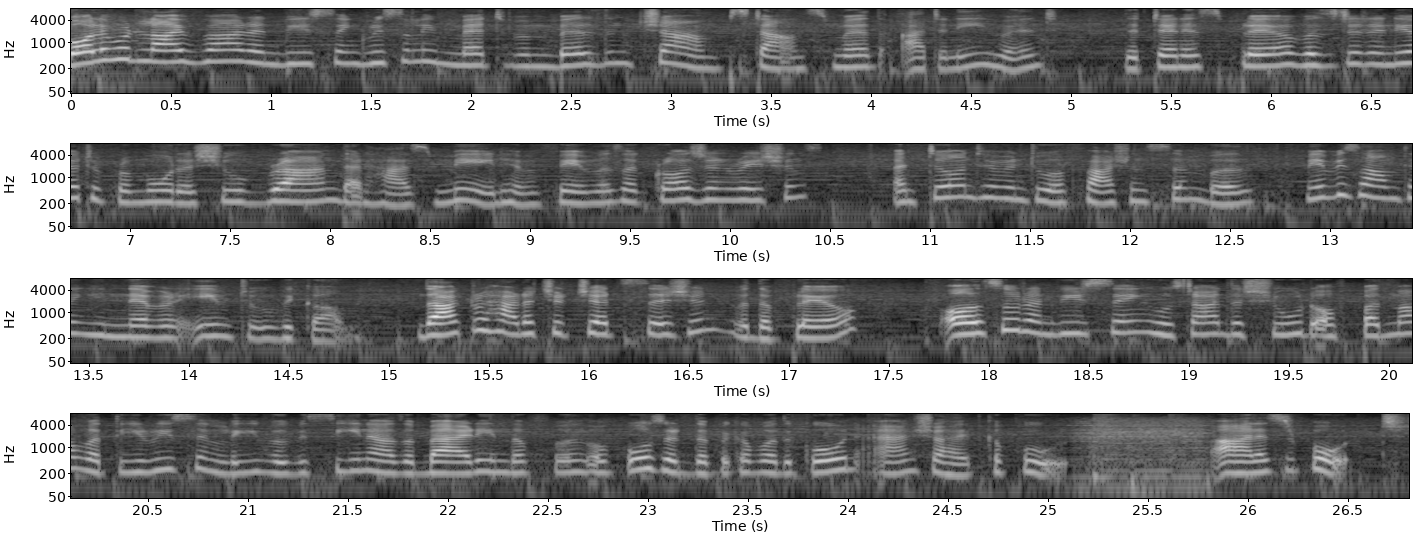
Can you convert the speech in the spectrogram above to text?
Bollywood live wire Ranveer Singh recently met Wimbledon champ Stan Smith at an event. The tennis player visited India to promote a shoe brand that has made him famous across generations and turned him into a fashion symbol, maybe something he never aimed to become. The actor had a chit-chat session with the player. Also, Ranveer Singh, who starred the shoot of Padmavati recently, will be seen as a baddie in the film opposite Deepika Padukone and Shahid Kapoor. RS Report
